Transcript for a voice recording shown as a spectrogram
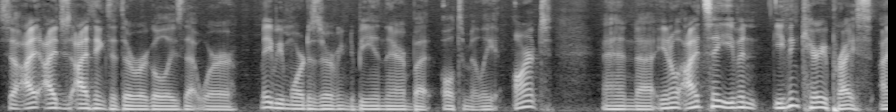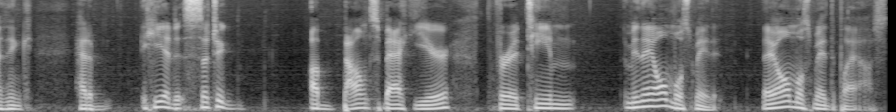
So I, I just I think that there were goalies that were maybe more deserving to be in there, but ultimately aren't. And uh, you know, I'd say even even Carey Price, I think had a he had such a a bounce back year for a team. I mean, they almost made it. They almost made the playoffs.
